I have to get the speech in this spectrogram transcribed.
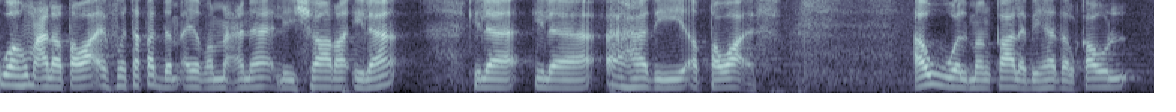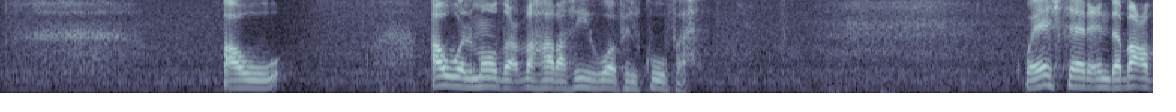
وهم على طوائف وتقدم أيضا معنا الإشارة إلى إلى إلى هذه الطوائف. أول من قال بهذا القول أو أول موضع ظهر فيه هو في الكوفة. ويشتهر عند بعض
